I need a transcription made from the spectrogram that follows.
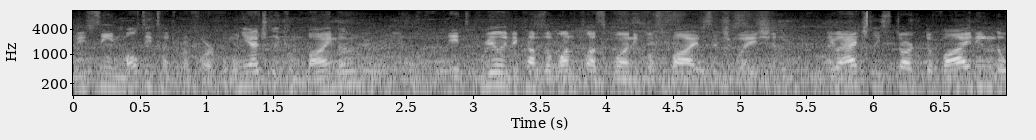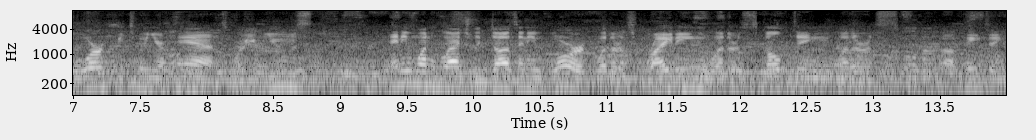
we've seen multi-touch before, but when you actually combine them, it really becomes a one plus one equals five situation. You actually start dividing the work between your hands, where you use anyone who actually does any work, whether it's writing, whether it's sculpting, whether it's uh, painting,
